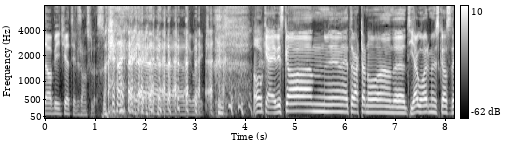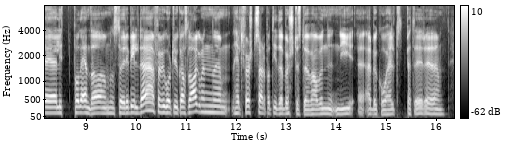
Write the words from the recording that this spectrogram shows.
Da blir Kjetil sjanseløs. går ikke. Ok, vi skal mm, etter hvert her nå Tida går, men vi skal se litt på det enda større bildet før vi går til ukas lag. Men mm, helt først så er det på tide å børste støvet av en ny eh, RBK-helt. Petter, eh,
